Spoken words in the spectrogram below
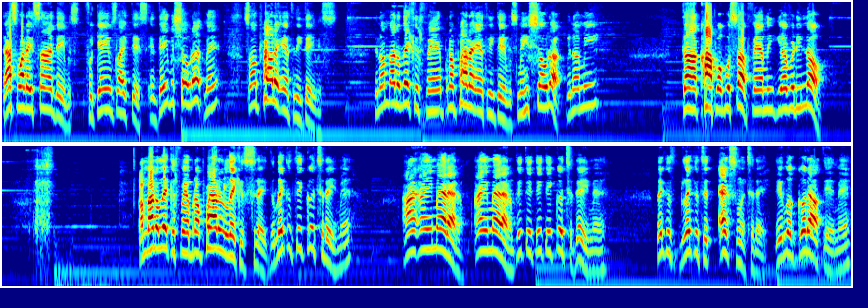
That's why they signed Davis for games like this. And Davis showed up, man. So I'm proud of Anthony Davis. You know, I'm not a Lakers fan, but I'm proud of Anthony Davis. I mean, he showed up. You know what I mean? Don Copper, what's up, family? You already know. I'm not a Lakers fan, but I'm proud of the Lakers today. The Lakers did good today, man. I, I ain't mad at them. I ain't mad at them. They, they, they did good today, man. Lakers, Lakers did excellent today. They look good out there, man.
